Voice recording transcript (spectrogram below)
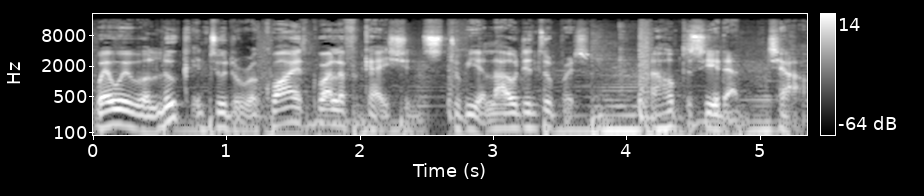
where we will look into the required qualifications to be allowed into prison. I hope to see you then. Ciao.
